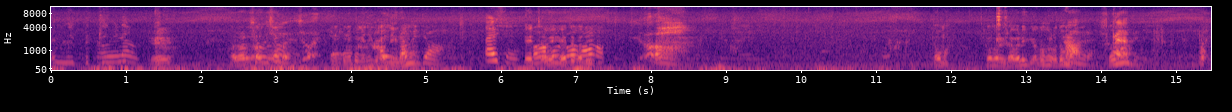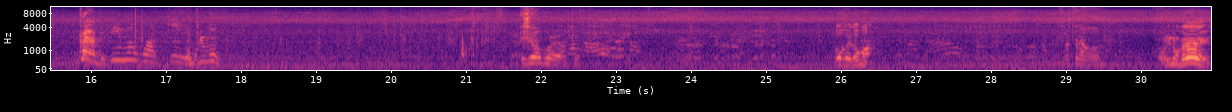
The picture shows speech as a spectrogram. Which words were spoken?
Es muy pequeño. Ahora, ahora sube, sube, sube. Uno, uno pequeñito para ti, ¿no? Ese. Este, venga, este para ti. Toma. Cógelo, Isabelica, cógelo, toma. No, toma. cállate. Cállate. Primo Joaquín. El primo. Ese va por el aquí. Coge, toma. Falta la goma. ¿Sobrino qué?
